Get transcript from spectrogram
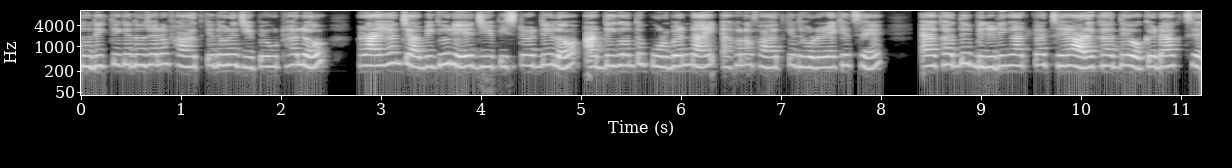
দুদিক থেকে দুজনে ফাহাদকে ধরে জিপে উঠালো। রায়হান চাবি ঘুরিয়ে জিপ স্টার্ট দিল আর দিগন্ত পূর্বের নাই এখনও ফাহাদকে ধরে রেখেছে। এক হাত দিয়ে ব্লিডিং আটকাচ্ছে, আরেক হাত দিয়ে ওকে ডাকছে।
